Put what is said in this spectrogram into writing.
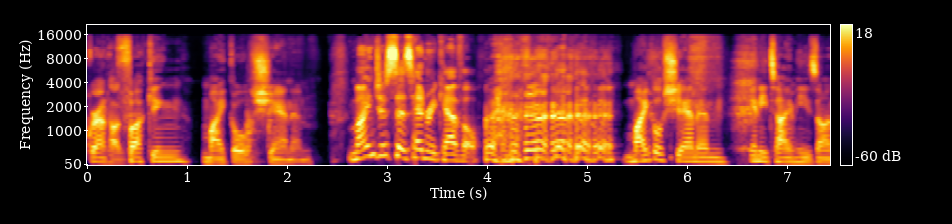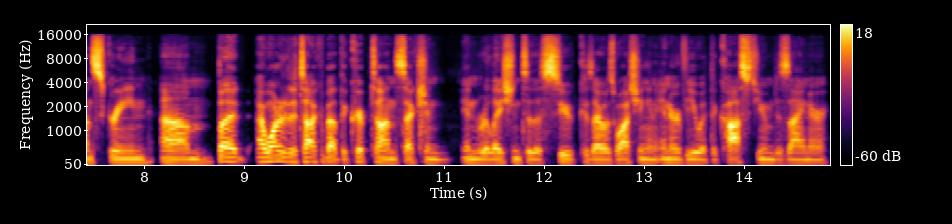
Groundhog. Fucking Michael Shannon. Mine just says Henry Cavill. Michael Shannon, anytime he's on screen. Um, but I wanted to talk about the Krypton section in relation to the suit because I was watching an interview with the costume designer,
